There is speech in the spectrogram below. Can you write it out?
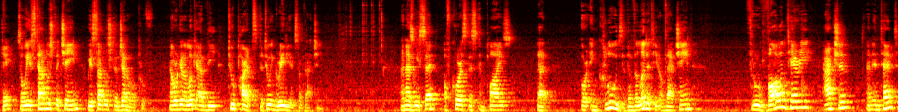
Okay, so we established the chain, we established the general proof. Now we're going to look at the two parts, the two ingredients of that chain. And as we said, of course, this implies that or includes the validity of that chain through voluntary action and intent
